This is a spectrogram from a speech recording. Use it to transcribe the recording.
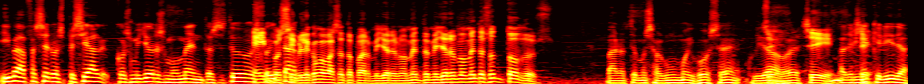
iba a facer o especial cos millores momentos. Estuve é imposible, como vas a topar millores momentos? Millores momentos son todos. Bueno, temos algún moi vos, eh? Cuidado, sí, eh? Sí, Madriña sí. querida,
